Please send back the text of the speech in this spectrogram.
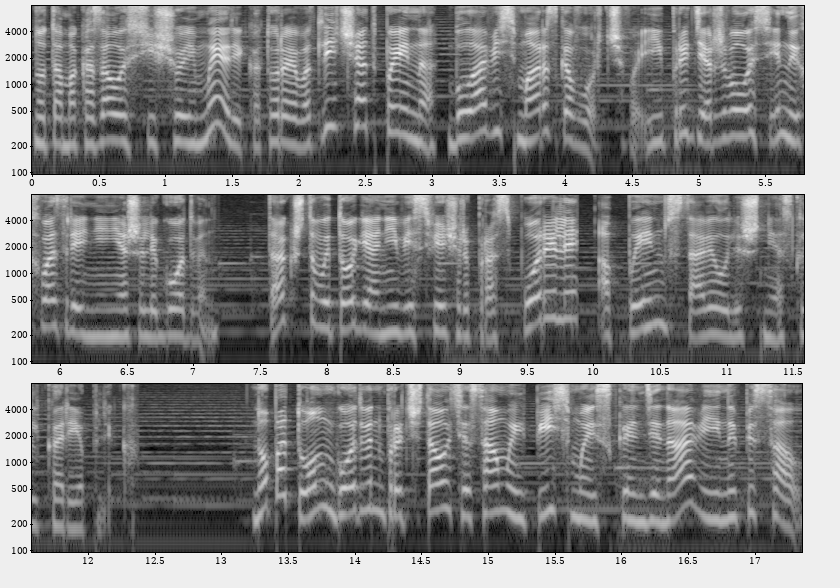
но там оказалась еще и Мэри, которая, в отличие от Пейна, была весьма разговорчива и придерживалась иных воззрений, нежели Годвин. Так что в итоге они весь вечер проспорили, а Пейн вставил лишь несколько реплик. Но потом Годвин прочитал те самые письма из Скандинавии и написал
